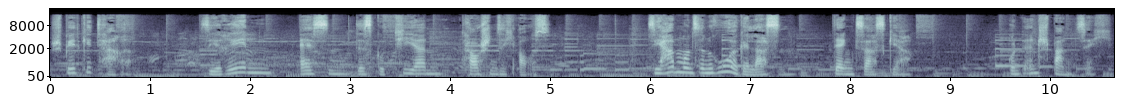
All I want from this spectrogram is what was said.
spielt Gitarre. Sie reden, essen, diskutieren, tauschen sich aus. Sie haben uns in Ruhe gelassen, denkt Saskia und entspannt sich.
